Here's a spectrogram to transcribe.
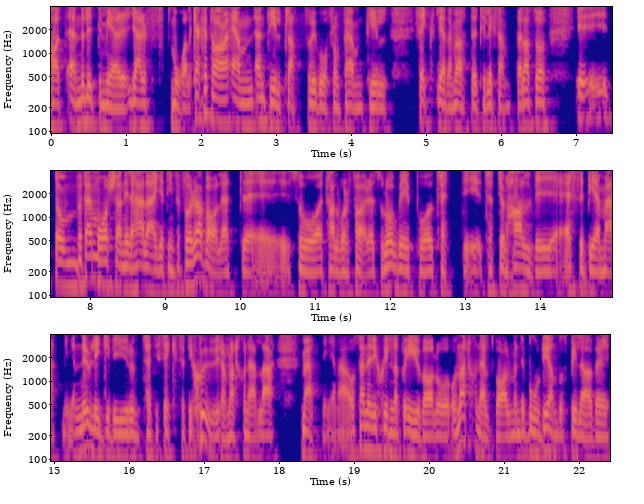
ha ett ännu lite mer djärvt mål. Kanske ta en, en till plats så vi går från fem till sex ledamöter till exempel. Alltså, de, för fem år sedan i det här läget inför förra valet, eh, så ett halvår före, så låg vi på 30, 30,5 i SCB-mätningen. Nu ligger vi runt 36-37 i de nationella mätningarna. Och sen är det skillnad på EU-val och, och, nationellt val, men det borde ändå spilla över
